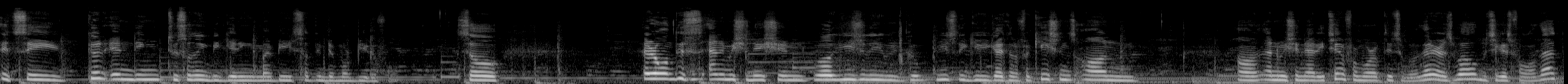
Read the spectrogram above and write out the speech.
it's a good ending to something beginning. It might be something a bit more beautiful. So everyone, this is Animation Nation. Well, usually we go, usually give you guys notifications on on Animation Natty 10 for more updates over there as well. But you guys follow that.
